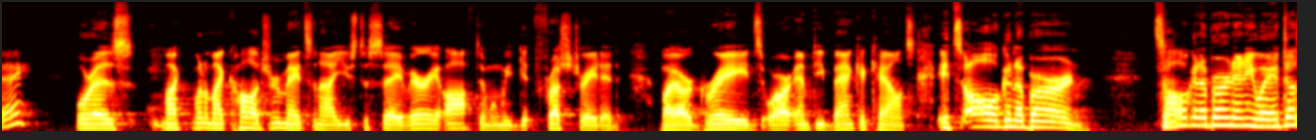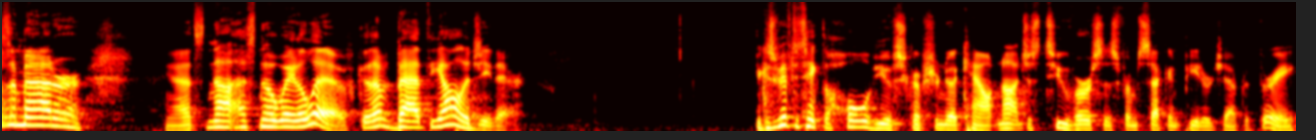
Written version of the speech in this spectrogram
Okay? Or as my, one of my college roommates and I used to say very often when we'd get frustrated by our grades or our empty bank accounts, it's all going to burn. It's all going to burn anyway. It doesn't matter. Yeah, that's, not, that's no way to live because that was bad theology there. Because we have to take the whole view of Scripture into account, not just two verses from 2 Peter chapter 3.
